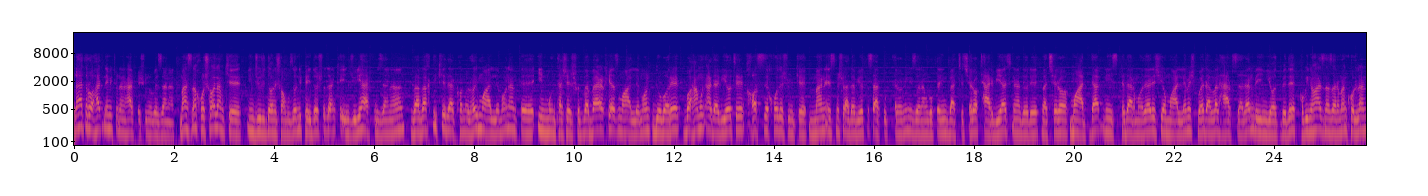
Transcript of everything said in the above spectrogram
اینقدر راحت نمی‌تونن حرفشون رو بزنن. من اصلا خوشحالم که اینجوری دانش آموزانی پیدا شدن که اینجوری حرف می‌زنن و وقتی که در کانال های معلمان هم این منتشر شد و برخی از معلمان دوباره با همون ادبیات خاص خودشون که من اسمش رو ادبیات سرکوبگرانه می‌ذارم گفتن این بچه چرا تربیت نداره و چرا معدب نیست پدر مادرش یا معلمش باید اول حرف زدن به این یاد بده. خب اینها از نظر من کلا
